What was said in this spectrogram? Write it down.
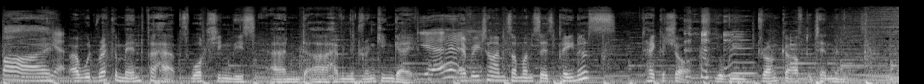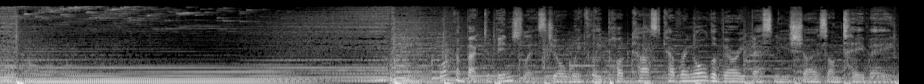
bye. yeah. I would recommend perhaps watching this and uh, having a drinking game. Yeah. Every time someone says penis, take a shot. You'll be drunk after 10 minutes. Welcome back to Binge List, your weekly podcast covering all the very best news shows on TV.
